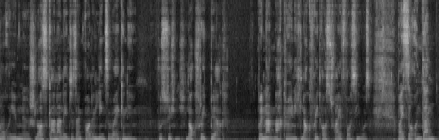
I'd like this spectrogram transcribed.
Hochebene. Schloss Ganalet ist ein Ort in Link's Awakening. Wusste ich nicht. Lockfriedberg. Benannt nach König Lockfried aus Triforce. Weißt du, und dann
